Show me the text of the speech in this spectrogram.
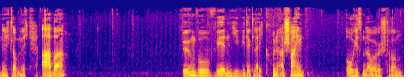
Ne, ich glaube nicht. Aber... Irgendwo werden hier wieder gleich grüne erscheinen. Oh, hier ist ein blauer gestorben.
